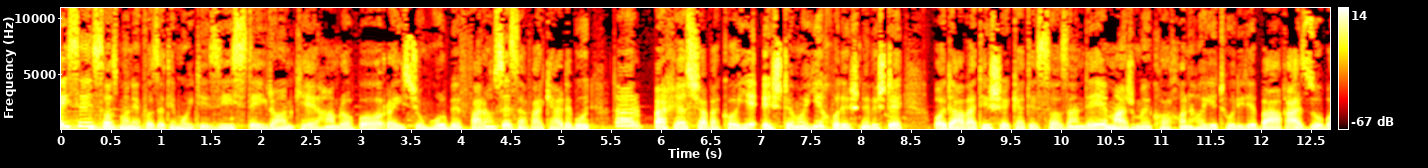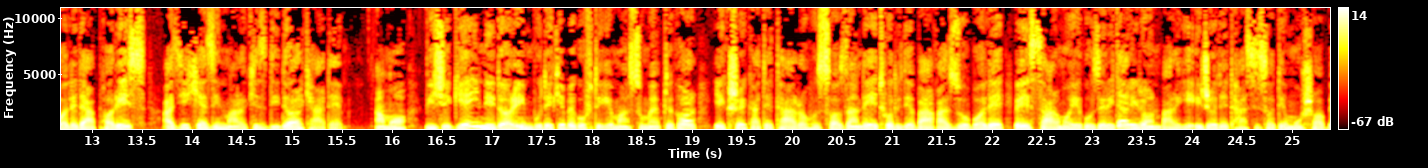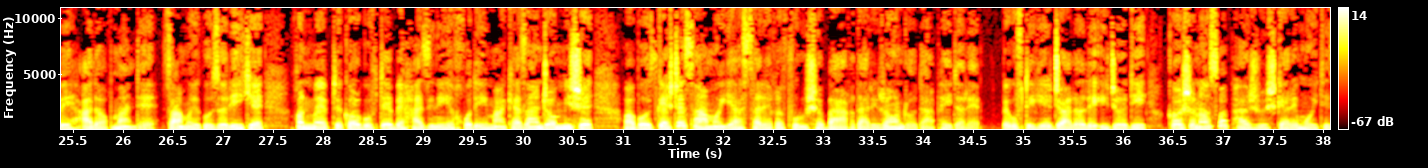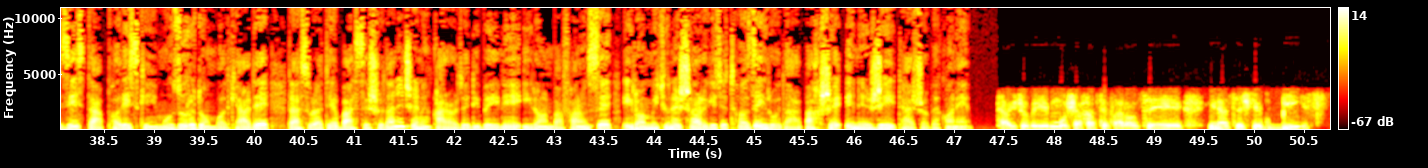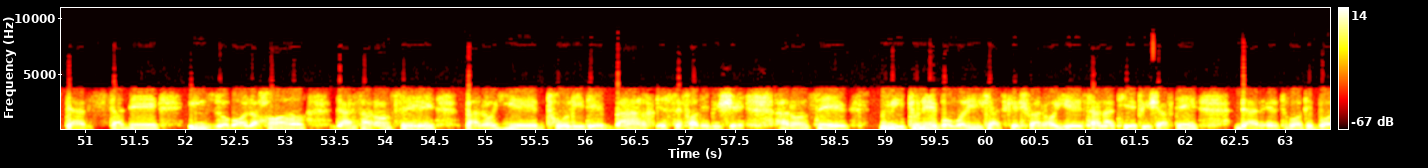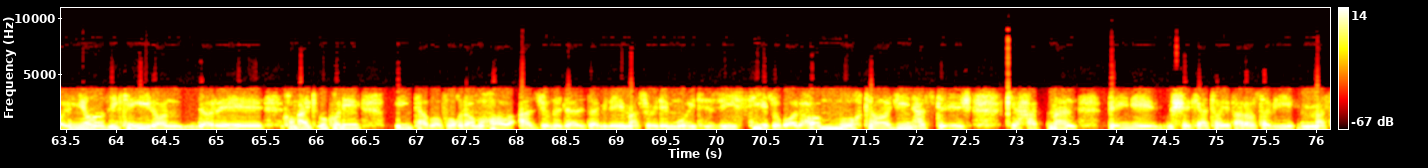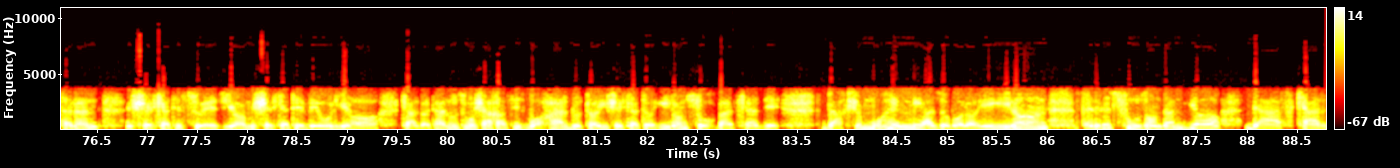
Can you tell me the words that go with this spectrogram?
رئیس سازمان حفاظت محیط زیست ایران که همراه با رئیس جمهور به فرانسه سفر کرده بود در برخی از شبکه‌های اجتماعی خودش نوشته با دعوت شرکت سازنده مجموعه کارخانه های تولید برق از زباله در پاریس از یکی از این مراکز دیدار کرده. اما ویژگی این دیدار این بوده که به گفته معصوم ابتکار یک شرکت طراح و سازنده تولید برق از زباله به سرمایه گذاری در ایران برای ایجاد تأسیسات مشابه علاقمنده. سرمایه گذاری که خانم ابتکار گفته به هزینه خود این مرکز انجام میشه و بازگشت سرمایه از طریق فروش برق در ایران رو در پی داره. به گفته جلال ایجادی کارشناس و پژوهشگر محیط زیست در پاریس که این موضوع رو دنبال کرده در صورت بسته شدن چنین قراردادی بین ایران و فرانسه ایران می‌تونه شرایط تازه‌ای رو در بخش انرژی تجربه کنه. تجربه مشخص فرانسه این هستش که 20 درصد این زباله ها در فرانسه برای تولید برق استفاده میشه. فرانسه می‌تونه به عنوان یکی از کشورهای صنعتی پیشرفته در ارتباط با نیازی که ایران داره کمک بکنه. این توافقنامه ها از جمله در زمینه مسائل محیط زیستی زباله ها محتاج این هستش که حتما بین شرکت های فرانسوی مثلا شرکت سوئز یا شرکت وئولیا که البته هنوز مشخص نیست با هر دو تا این شرکت ها ایران صحبت کرده. بخش مهمی از زباله های ایران طریق سوزاندن یا دفع کردن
